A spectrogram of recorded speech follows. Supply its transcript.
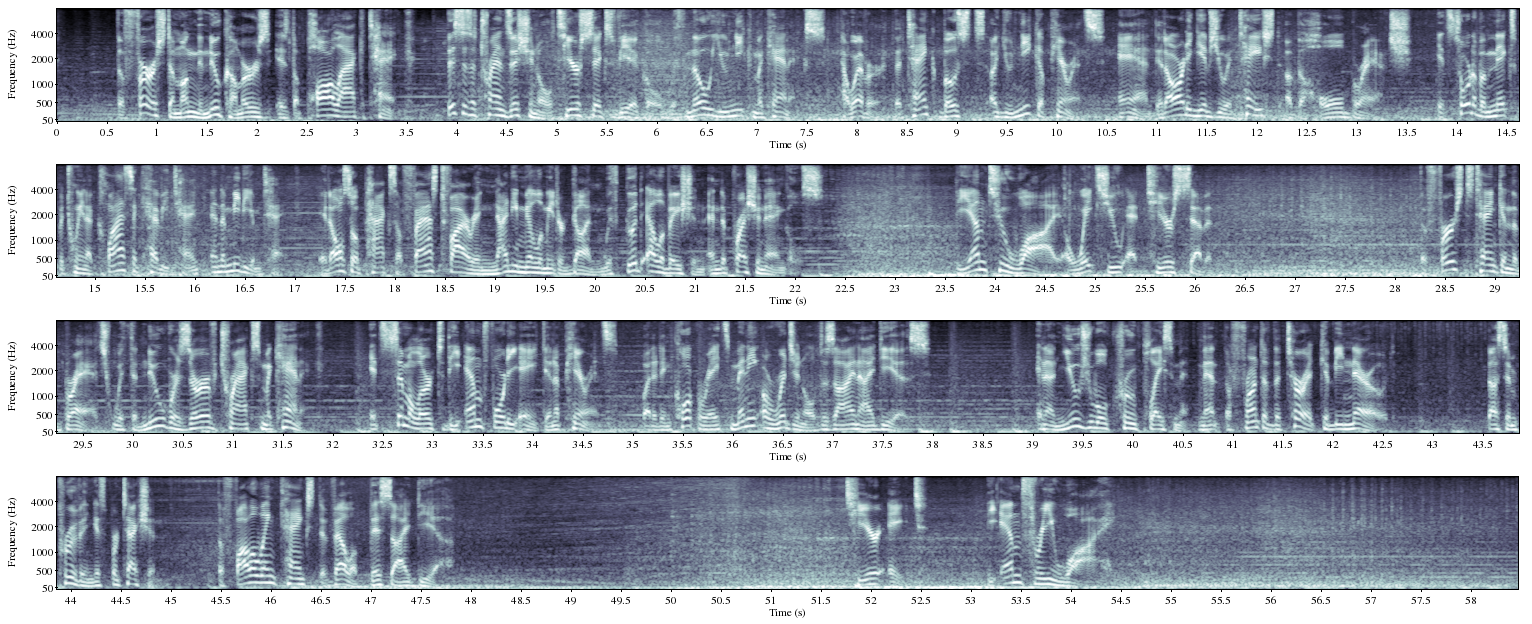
The first among the newcomers is the Pawlack tank. This is a transitional Tier 6 vehicle with no unique mechanics. However, the tank boasts a unique appearance, and it already gives you a taste of the whole branch. It's sort of a mix between a classic heavy tank and a medium tank. It also packs a fast-firing 90mm gun with good elevation and depression angles. The M2Y awaits you at Tier 7. The first tank in the branch with the new Reserve Tracks mechanic it's similar to the M48 in appearance, but it incorporates many original design ideas. An unusual crew placement meant the front of the turret could be narrowed, thus improving its protection. The following tanks developed this idea. Tier 8, the M3Y.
